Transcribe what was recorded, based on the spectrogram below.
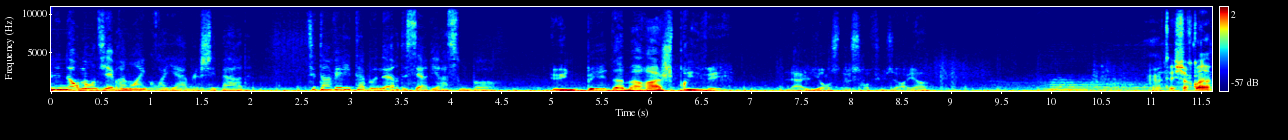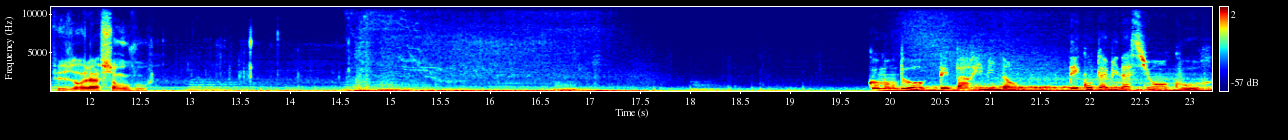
Le Normandie est vraiment incroyable, Shepard. C'est un véritable honneur de servir à son bord. Une baie d'amarrage privée. L'Alliance ne se refuse à rien. T'es sûr qu'on a plus de relations que vous? Commando, départ imminent. Décontamination en cours.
